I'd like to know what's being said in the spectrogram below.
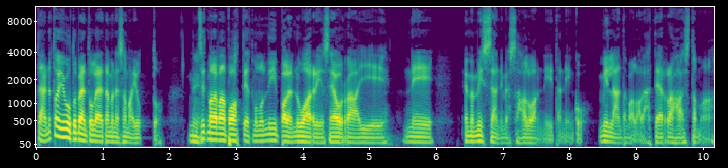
tää nyt on YouTubeen tulee tämmöinen sama juttu. Niin. Niin. Sitten mä olin vaan pohtia, että mulla on niin paljon nuoria seuraajia, niin en mä missään nimessä halua niitä niin kuin millään tavalla lähteä rahastamaan.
